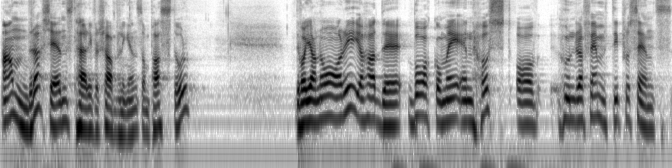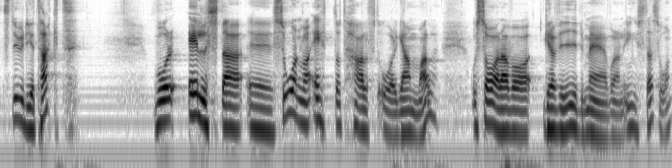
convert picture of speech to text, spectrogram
andra tjänst här i församlingen som pastor. Det var januari, jag hade bakom mig en höst av 150 procents studietakt. Vår äldsta eh, son var ett och ett halvt år gammal och Sara var gravid med vår yngsta son.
